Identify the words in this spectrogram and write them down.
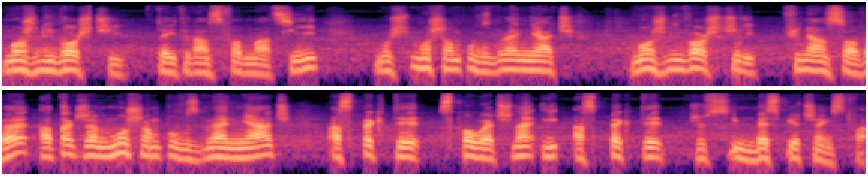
możliwości tej transformacji, mus, muszą uwzględniać możliwości finansowe, a także muszą uwzględniać aspekty społeczne i aspekty przede wszystkim bezpieczeństwa.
